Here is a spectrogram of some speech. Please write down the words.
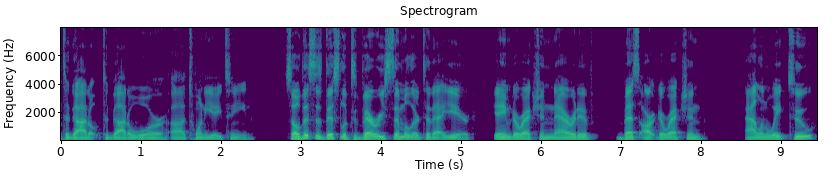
to God to God of War uh, 2018. So this is this looks very similar to that year. Game direction, narrative, best art direction, Alan Wake 2,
